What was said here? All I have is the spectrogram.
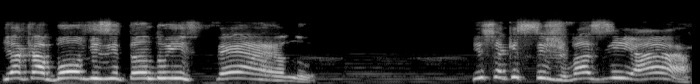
E acabou visitando o inferno. Isso é que se esvaziar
